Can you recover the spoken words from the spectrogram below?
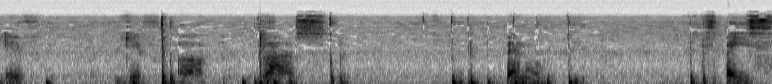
div give a class panel space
